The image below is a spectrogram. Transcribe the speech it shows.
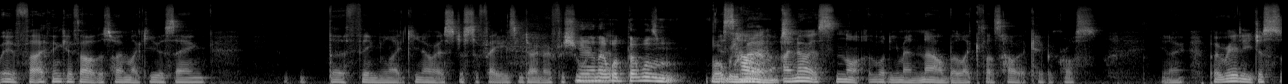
If I think if at the time, like you were saying, the thing like you know it's just a phase. You don't know for sure. yeah, that, wa- that wasn't what It's we meant. It, I know it's not what you meant now, but like that's how it came across, you know. But really, just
